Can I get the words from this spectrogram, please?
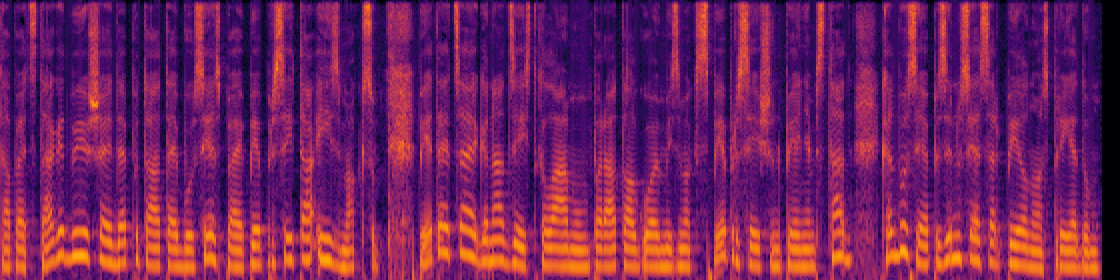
tāpēc tagad bijušai deputātei būs iespēja pieprasīt tā izmaksu. Pieteicēja gan atzīst, ka lēmumu par atalgojumu izmaksas pieprasīšanu pieņems tad, kad būs iepazinusies ar pilno spriedumu.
